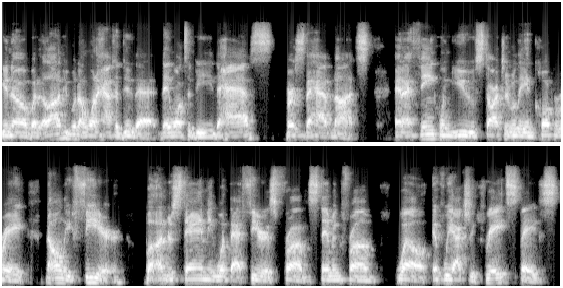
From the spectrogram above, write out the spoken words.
you know, but a lot of people don't want to have to do that. They want to be the haves versus the have nots. And I think when you start to really incorporate not only fear, but understanding what that fear is from, stemming from, well, if we actually create space,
